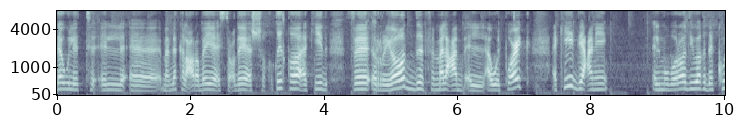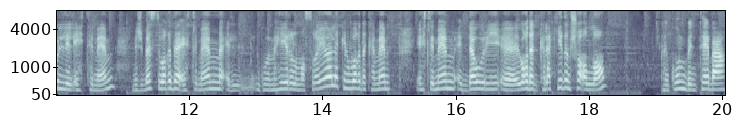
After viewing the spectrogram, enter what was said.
دولة المملكة العربية السعودية الشقيقة أكيد في الرياض في ملعب الأول بارك. أكيد يعني المباراة دي واخدة كل الاهتمام مش بس واخدة اهتمام الجماهير المصرية لكن واخدة كمان اهتمام الدوري واخدة أكيد إن شاء الله هنكون بنتابع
